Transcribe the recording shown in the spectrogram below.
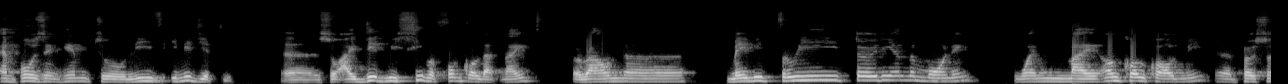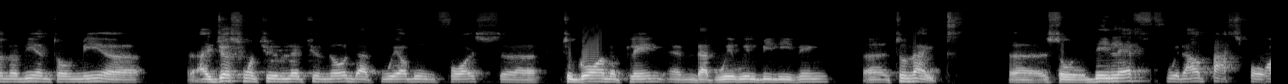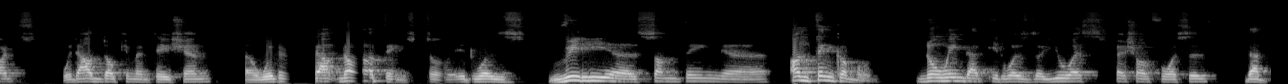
imposing him to leave immediately. so I did receive a phone call that night around maybe 3.30 in the morning when my uncle called me uh, personally and told me, uh, I just want to let you know that we are being forced uh, to go on a plane and that we will be leaving tonight. Uh, so they left without passports, without documentation, uh, without nothing. So it was really something unthinkable, knowing that it was the U.S. Special Forces that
